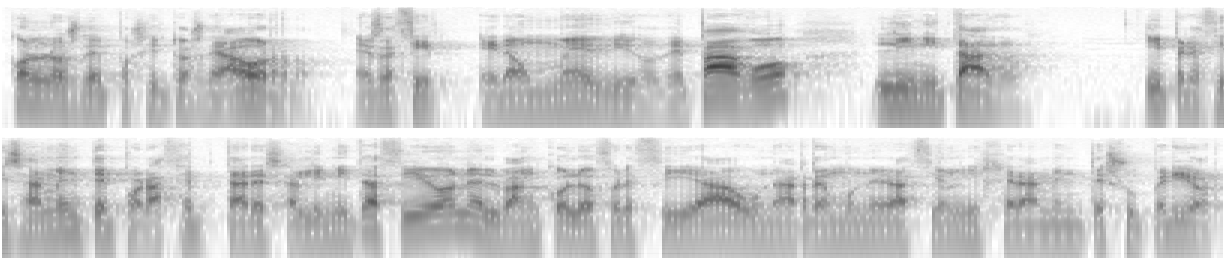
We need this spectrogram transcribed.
con los depósitos de ahorro, es decir, era un medio de pago limitado. Y precisamente por aceptar esa limitación, el banco le ofrecía una remuneración ligeramente superior.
